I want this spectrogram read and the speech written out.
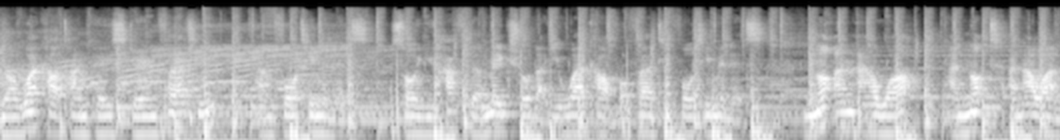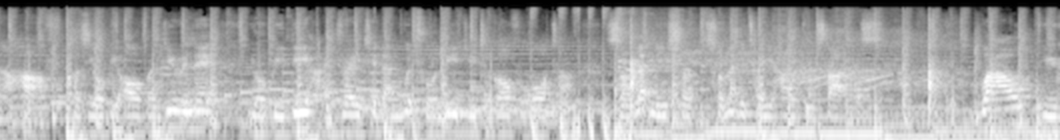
your workout time pace during 30 and 40 minutes. So you have to make sure that you work out for 30 40 minutes, not an hour and not an hour and a half because you'll be overdoing it, you'll be dehydrated and which will lead you to go for water. So let me show, so let me tell you how you can start this. While you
